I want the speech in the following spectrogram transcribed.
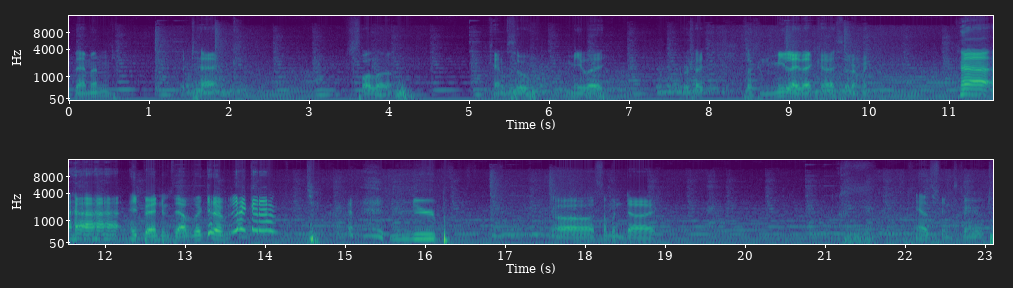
Examine. Attack. Follow. Cancel. Melee. Rotate. I can melee that guy, so don't make... he burned himself. Look at him. Look at him. Noob. Oh, someone died. Now his friend's going over to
